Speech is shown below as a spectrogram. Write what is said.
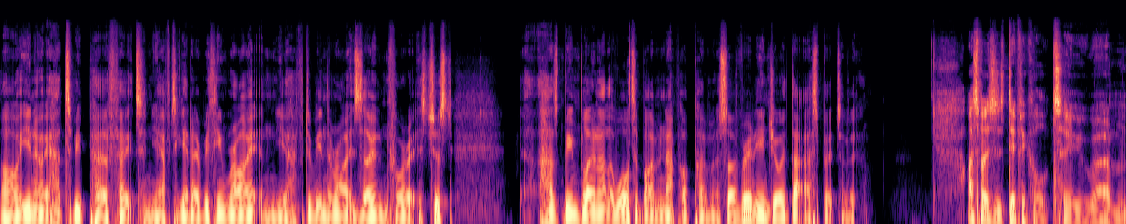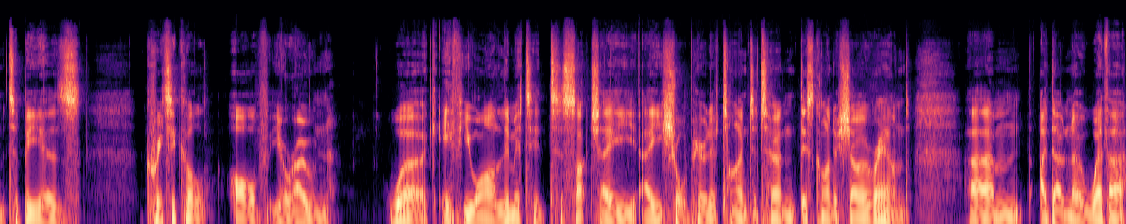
oh, you know, it had to be perfect and you have to get everything right and you have to be in the right zone for it. It's just has been blown out the water by NaPodPoMo. So I've really enjoyed that aspect of it. I suppose it's difficult to um, to be as critical of your own work if you are limited to such a, a short period of time to turn this kind of show around. Um, I don't know whether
